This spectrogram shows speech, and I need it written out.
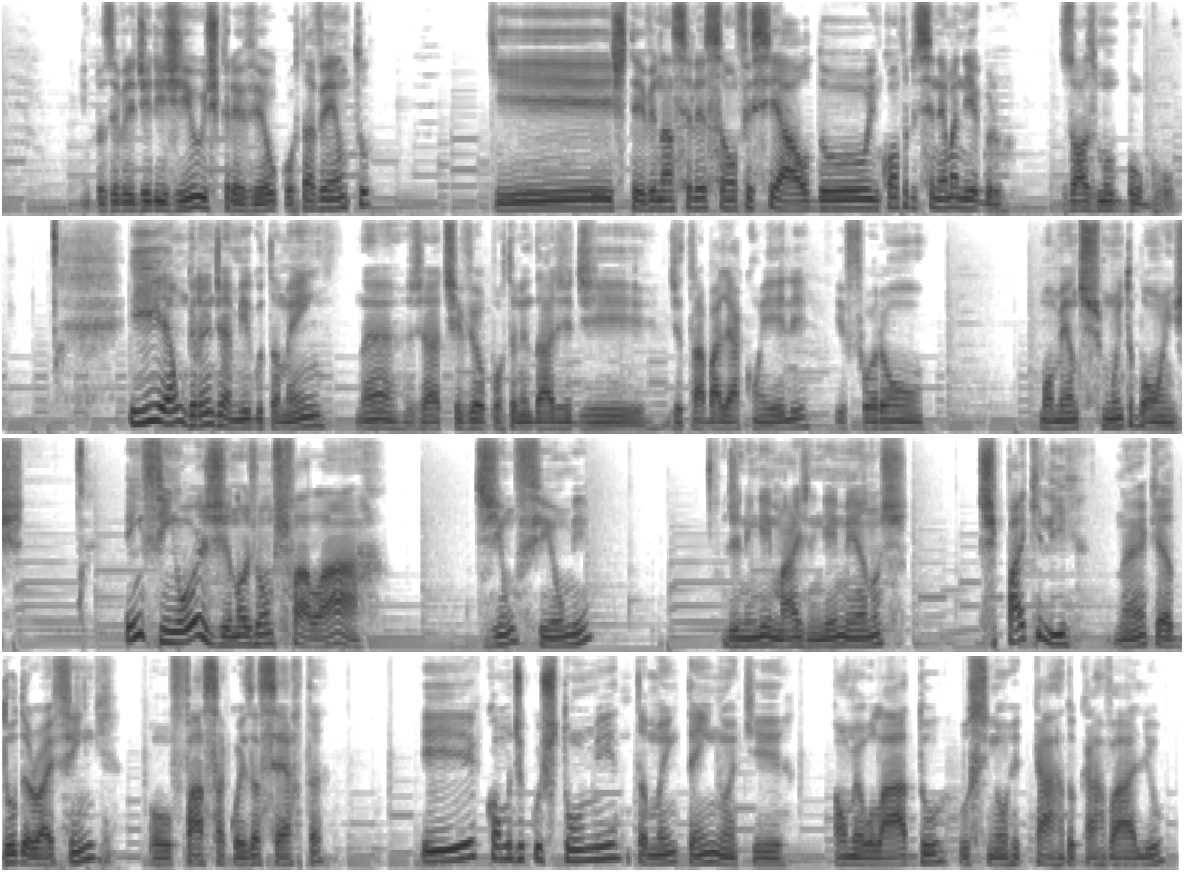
Inclusive, ele dirigiu e escreveu o Curta Vento, que esteve na seleção oficial do Encontro de Cinema Negro, Zosmo Bubu. E é um grande amigo também, né? Já tive a oportunidade de, de trabalhar com ele e foram momentos muito bons. Enfim, hoje nós vamos falar de um filme de ninguém mais, ninguém menos, Spike Lee, né? Que é Do the Right Thing, ou Faça a Coisa Certa. E, como de costume, também tenho aqui ao meu lado o senhor Ricardo Carvalho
